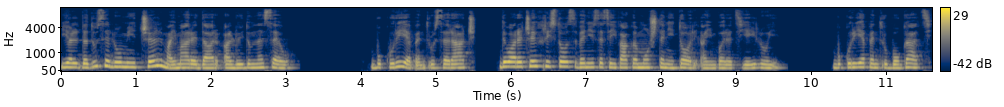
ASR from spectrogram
El dăduse lumii cel mai mare dar al lui Dumnezeu. Bucurie pentru săraci deoarece Hristos venise să-i facă moștenitori a împărăției lui. Bucurie pentru bogați,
